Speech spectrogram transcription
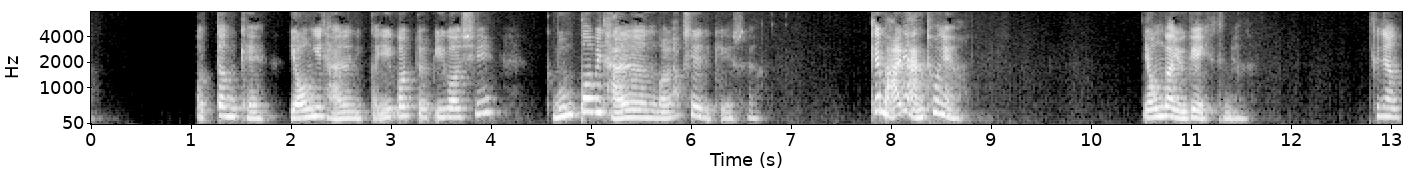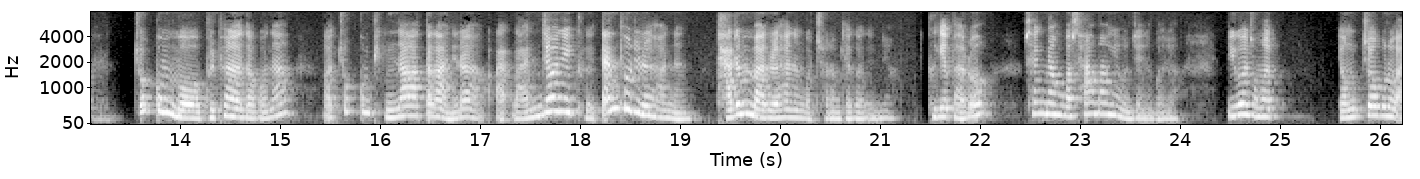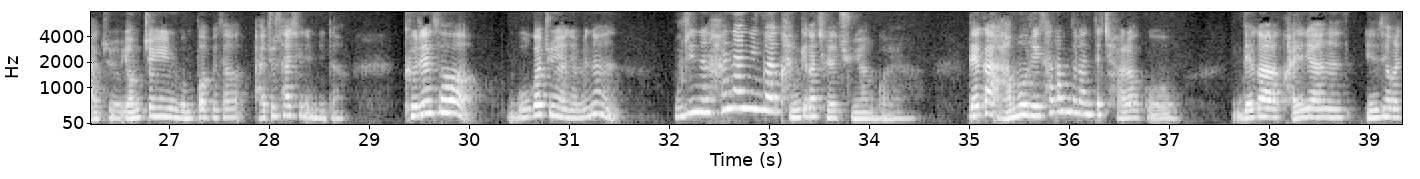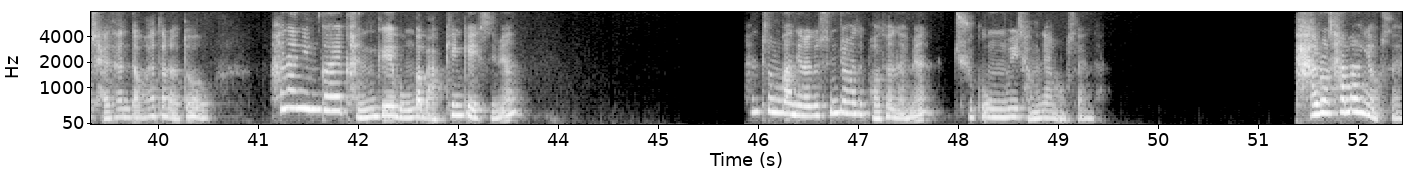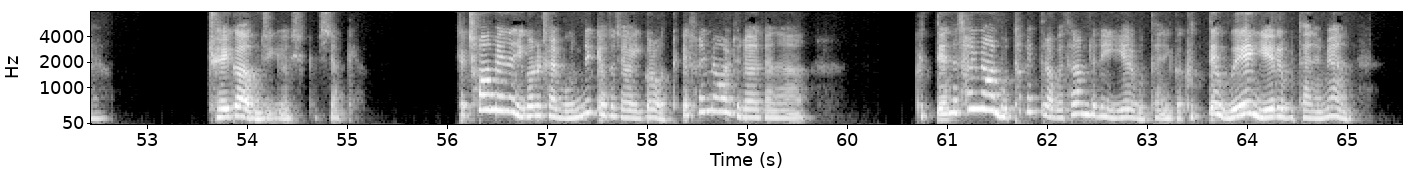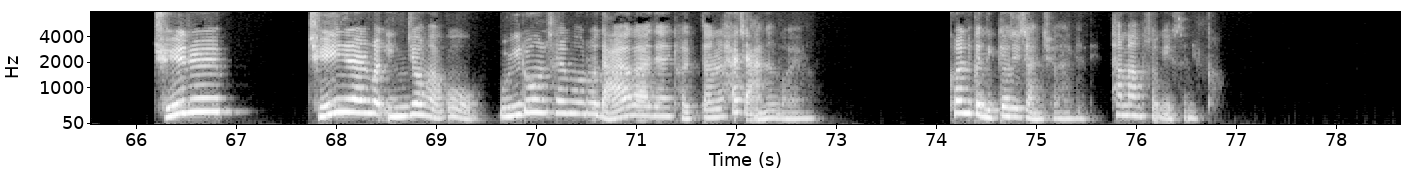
어떤 게 영이 다르니까. 이것도, 이것이 문법이 다른 걸 확실히 느끼겠어요. 그게 말이 안 통해요. 영과 육에 있으면. 그냥 조금 뭐 불편하다거나 어, 조금 빗나갔다가 아니라 아, 완전히 그 딴소리를 하는 다른 말을 하는 것처럼 되거든요. 그게 바로 생명과 사망의 문제는 거죠. 이건 정말 영적으로 아주 영적인 문법에서 아주 사실입니다. 그래서 뭐가 중요하냐면은 우리는 하나님과의 관계가 제일 중요한 거예요. 내가 아무리 사람들한테 잘하고 내가 관리하는 인생을 잘 산다고 하더라도 하나님과의 관계에 뭔가 막힌 게 있으면 한순간이라도 순종에서 벗어나면 죽음이 장장 없어요. 바로 사망이 없어요. 죄가 움직이기 시작해요. 그러니까 처음에는 이거를 잘 못 느껴서 제가 이걸 어떻게 설명을 드려야 되나. 그때는 설명을 못 하겠더라고요. 사람들이 이해를 못 하니까. 그때 왜 이해를 못 하냐면, 죄를, 죄인이라는 걸 인정하고, 의로운 삶으로 나아가야 되는 결단을 하지 않은 거예요. 그러니까 느껴지지 않죠, 당연히. 사망 속에 있으니까.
